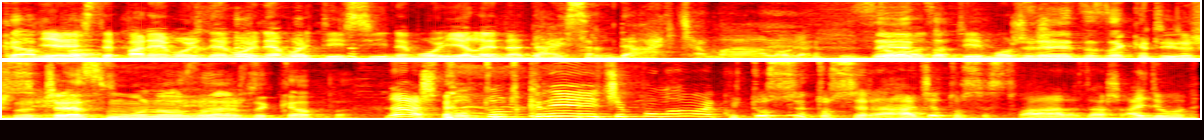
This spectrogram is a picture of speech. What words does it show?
kapa. Jeste, pa nemoj, nemoj, nemoj ti sine moj, Jelena, daj srndaća maloga. to Zeca, da ti možeš... zeca zakačiraš na česmu, ono, jest. znaš, da kapa. Znaš, to, to kreće polako to se, to se rađa, to se stvara, znaš, ajdemo,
